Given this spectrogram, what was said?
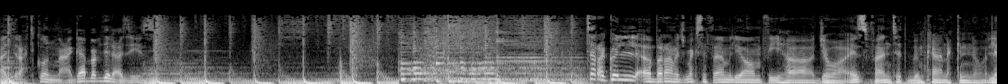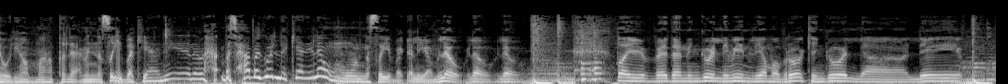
هذه راح تكون مع عقاب عبد العزيز. ترى كل برامج Mix FM اليوم فيها جوائز فأنت بإمكانك إنه لو اليوم ما طلع من نصيبك يعني أنا بس حاب أقول لك يعني لو مو من نصيبك اليوم لو لو لو. طيب إذا نقول لمين اليوم مبروك؟ نقول ل آه،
